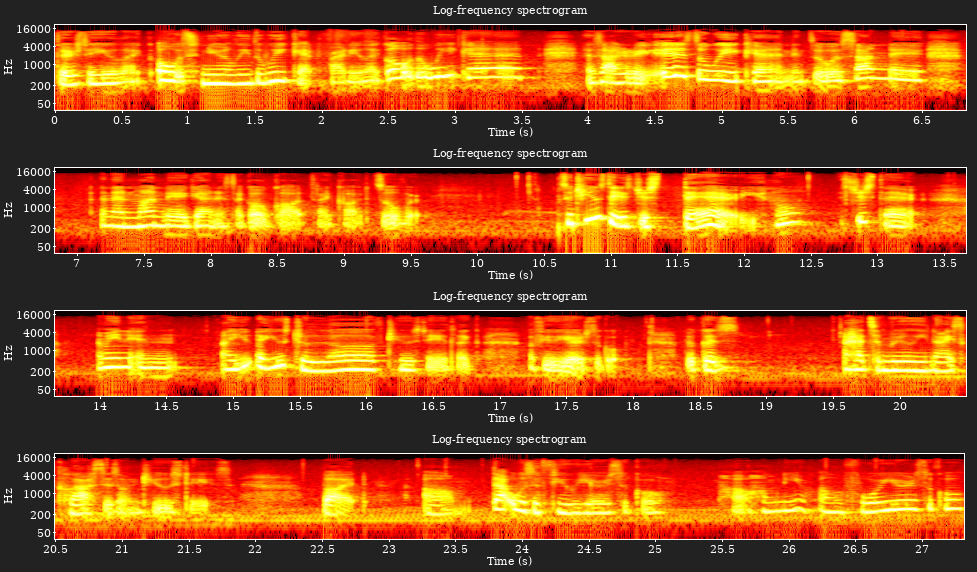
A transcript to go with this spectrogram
Thursday, you're like, oh, it's nearly the weekend. Friday, like, oh, the weekend. And Saturday is the weekend. And so is Sunday. And then Monday again, it's like, oh God, thank God, it's over. So Tuesday is just there, you know? It's just there. I mean, in I, I used to love Tuesdays like a few years ago because I had some really nice classes on Tuesdays. But um, that was a few years ago. How, how many? Um, four years ago?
